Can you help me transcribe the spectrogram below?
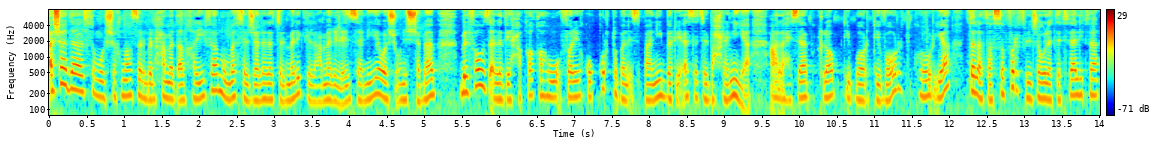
أشاد سمو الشيخ ناصر بن حمد الخليفة ممثل جلالة الملك للأعمال الإنسانية وشؤون الشباب بالفوز الذي حققه فريق قرطبة الإسباني بالرئاسة البحرينية على حساب كلوب ديبورتيفو لا كورونيا 3-0 في الجولة الثالثة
